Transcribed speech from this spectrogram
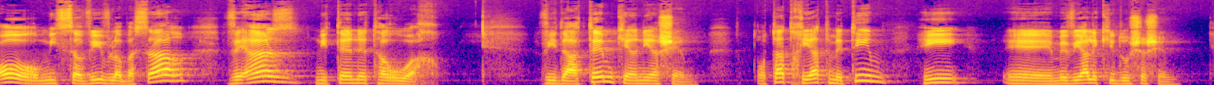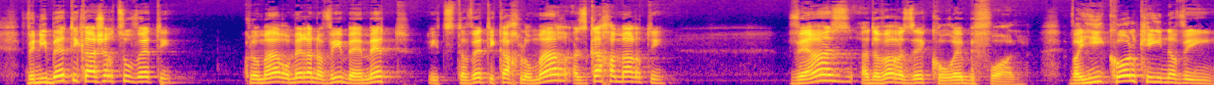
אור מסביב לבשר, ואז ניתנת הרוח. וידעתם כי אני השם. אותה תחיית מתים היא אה, מביאה לקידוש השם. וניבאתי כאשר צוויתי. כלומר, אומר הנביא, באמת, הצטוויתי כך לומר, אז כך אמרתי. ואז הדבר הזה קורה בפועל. ויהי קול כענבי,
